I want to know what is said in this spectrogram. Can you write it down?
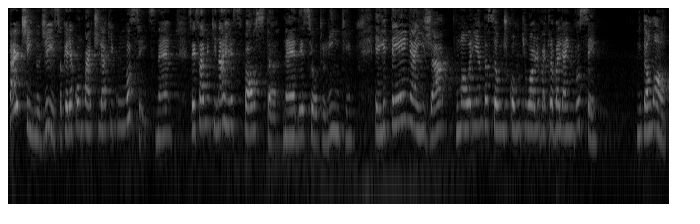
Partindo disso, eu queria compartilhar aqui com vocês, né? Vocês sabem que na resposta, né, desse outro link, ele tem aí já uma orientação de como que o óleo vai trabalhar em você. Então, ó,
